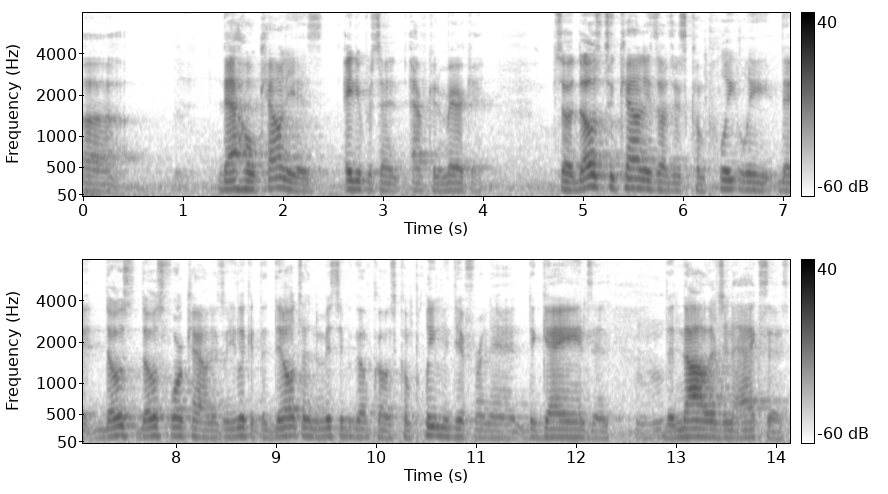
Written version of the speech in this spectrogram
uh, that whole county is 80% African American. So those two counties are just completely they, those those four counties. When you look at the Delta and the Mississippi Gulf Coast, completely different in the gains and mm-hmm. the knowledge and the access.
